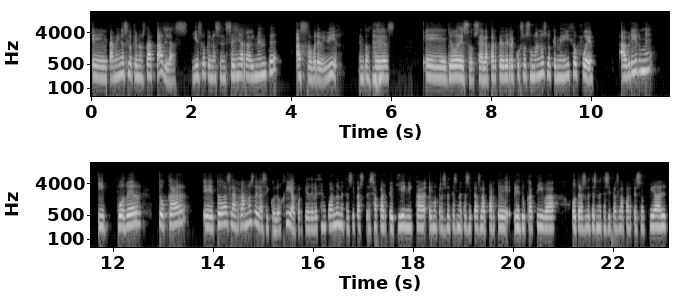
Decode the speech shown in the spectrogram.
eh, también es lo que nos da tablas y es lo que nos enseña realmente a sobrevivir. Entonces, eh, yo eso, o sea, la parte de recursos humanos lo que me hizo fue abrirme y poder tocar eh, todas las ramas de la psicología, porque de vez en cuando necesitas esa parte clínica, en otras veces necesitas la parte educativa, otras veces necesitas la parte social.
